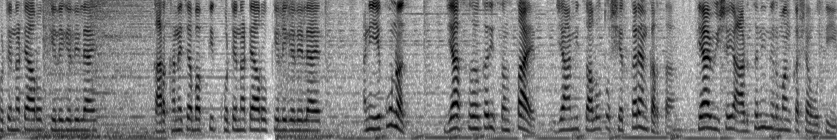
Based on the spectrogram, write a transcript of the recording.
खोटे नाटे आरोप केले गेलेले आहेत. कारखान्याच्या बाबतीत खोटे नाटे आरोप केले गेलेले आहेत. आणि एकूणच ज्या सहकारी संस्था आहेत ज्या आम्ही चालवतो शेतकऱ्यांकरता त्याविषयी अडचणी निर्माण कशा होतील?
